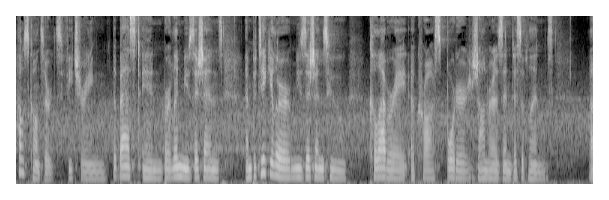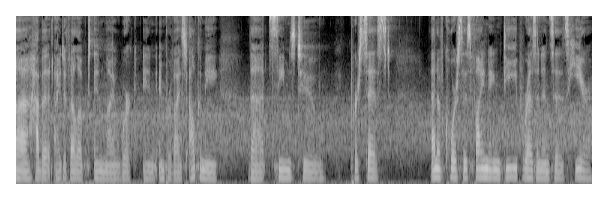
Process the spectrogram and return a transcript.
house concerts featuring the best in Berlin musicians and particular musicians who collaborate across border genres and disciplines. A habit I developed in my work in improvised alchemy that seems to persist, and of course is finding deep resonances here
